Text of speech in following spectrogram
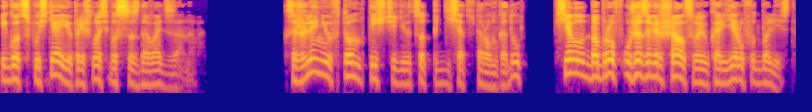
и год спустя ее пришлось воссоздавать заново. К сожалению, в том 1952 году Всеволод Бобров уже завершал свою карьеру футболиста.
